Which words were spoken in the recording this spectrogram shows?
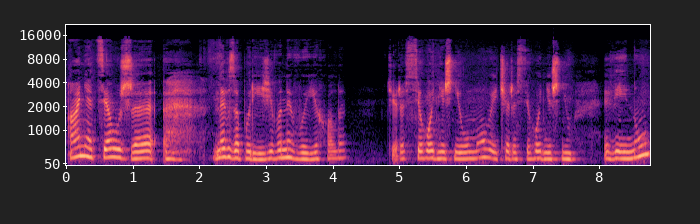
Аня ця вже е, не в Запоріжжі, вони виїхали через сьогоднішні умови і через сьогоднішню війну.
